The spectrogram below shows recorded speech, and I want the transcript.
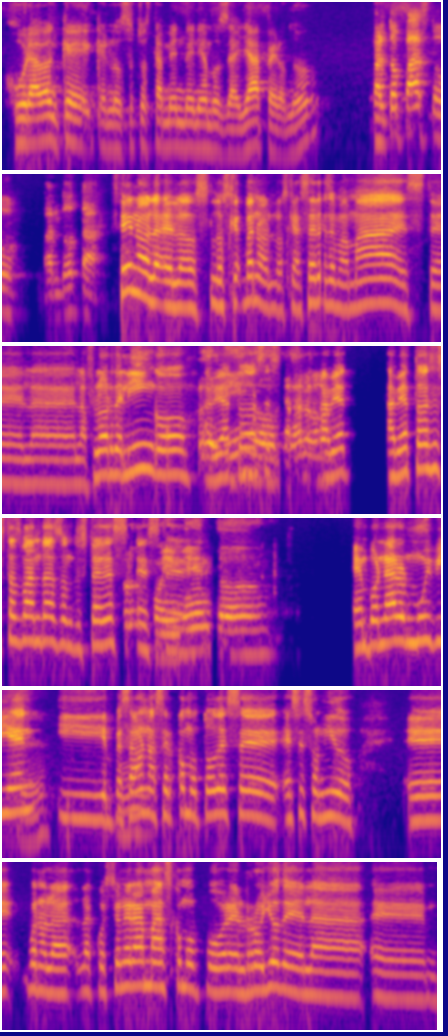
juraban que, que nosotros también veníamos de allá, pero no. faltó pasto, bandota. sí, no, la- los, los que, bueno, los quehaceres de mamá, este, la, la Flor de Lingo, había Lingo, todas, es- claro. había, había todas estas bandas donde ustedes este, Movimiento. Embonaron muy bien y empezaron a hacer como todo ese, ese sonido. Eh, bueno, la, la cuestión era más como por el rollo de la... eh,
